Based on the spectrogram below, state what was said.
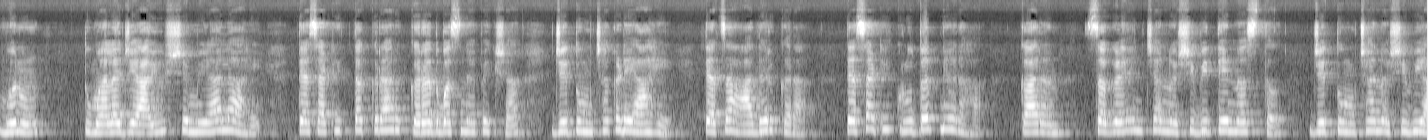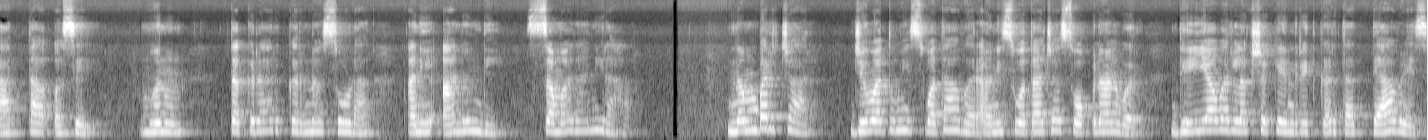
म्हणून तुम्हाला जे आयुष्य मिळालं आहे त्यासाठी तक्रार करत बसण्यापेक्षा जे तुमच्याकडे आहे त्याचा आदर करा. त्यासाठी कृतज्ञ राहा. कारण सगळ्यांच्या नशिबी ते नसतं जे तुमच्या नशिबी आत्ता असेल. म्हणून तक्रार करणं सोडा आणि आनंदी समाधानी राहा. नंबर चार जेव्हा तुम्ही स्वतःवर आणि स्वतःच्या स्वप्नांवर ध्येयावर लक्ष केंद्रित करतात त्यावेळेस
